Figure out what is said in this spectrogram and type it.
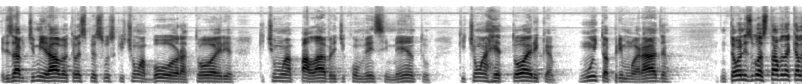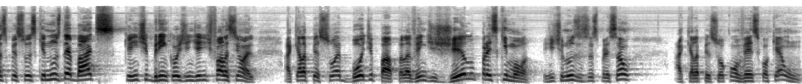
Eles admiravam aquelas pessoas que tinham uma boa oratória, que tinham uma palavra de convencimento, que tinham uma retórica muito aprimorada. Então eles gostavam daquelas pessoas que nos debates, que a gente brinca, hoje em dia a gente fala assim, olha, aquela pessoa é boa de papo, ela vem de gelo para esquimó. A gente não usa essa expressão, aquela pessoa convence qualquer um.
